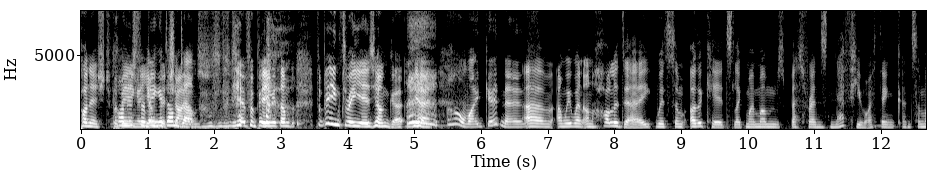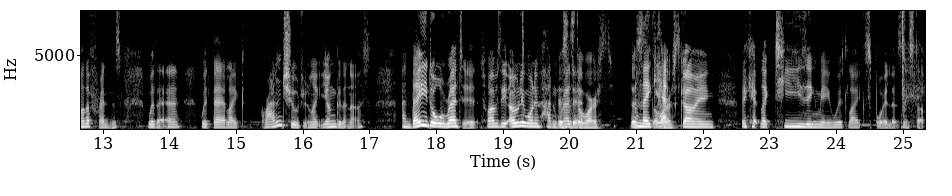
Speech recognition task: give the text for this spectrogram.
punished for Punished being a being younger dum-dum. child. yeah, for being a dumb, for being three years younger. Yeah. oh my goodness! Um, and we went on holiday with some other kids, like my mum's best friend's nephew, I think, and some other friends were there with their like grandchildren, like younger than us, and they'd all read it. So I was the only one who hadn't this read it. This is the worst. This is the worst. and they the kept worst. going. They kept like teasing me with like spoilers and stuff.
